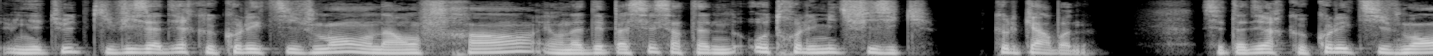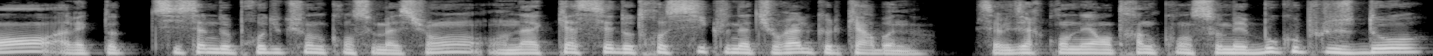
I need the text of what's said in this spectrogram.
une étude qui vise à dire que collectivement, on a enfreint et on a dépassé certaines autres limites physiques que le carbone. C'est-à-dire que collectivement, avec notre système de production et de consommation, on a cassé d'autres cycles naturels que le carbone. Ça veut dire qu'on est en train de consommer beaucoup plus d'eau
